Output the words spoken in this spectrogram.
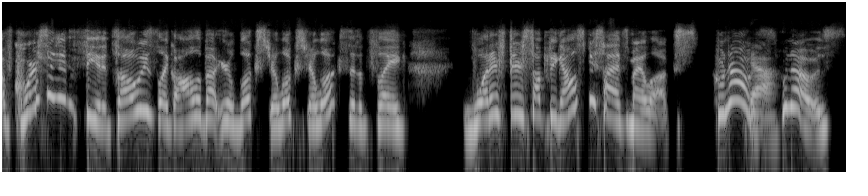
of course I didn't see it. It's always like all about your looks, your looks, your looks. And it's like, what if there's something else besides my looks? Who knows? Yeah. Who knows?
